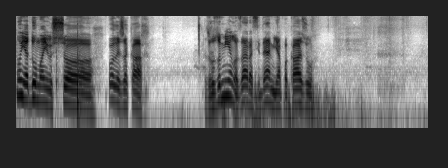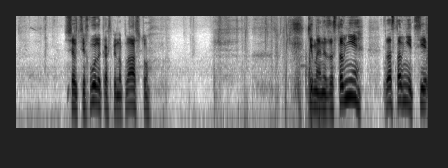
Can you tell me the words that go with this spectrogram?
Ну, я думаю, що по лежаках зрозуміло. Зараз ідемо, я покажу ще в цих вуликах з пінопласту. Які в мене заставні. Заставні ці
